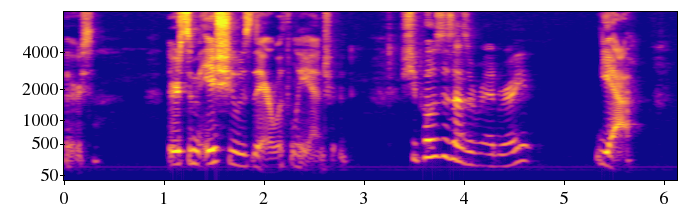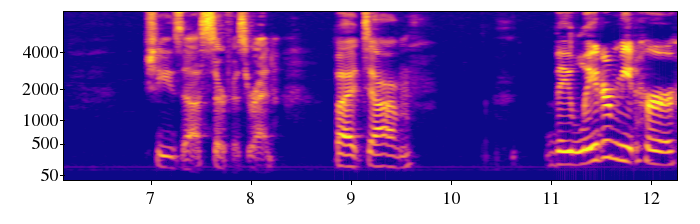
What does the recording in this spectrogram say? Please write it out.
there's there's some issues there with Liandrin. She poses as a red, right? Yeah, she's uh, surface red, but um, they later meet her,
